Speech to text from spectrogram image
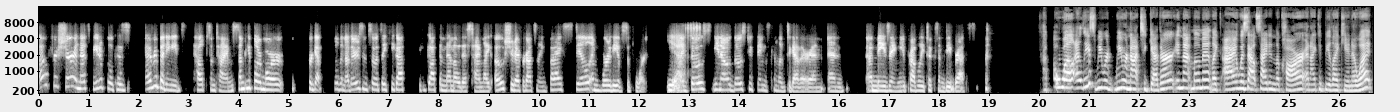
Oh, for sure. And that's beautiful because everybody needs help sometimes. Some people are more forgetful than others. And so it's like he got he got the memo this time, like, oh shoot, I forgot something, but I still am worthy of support. Yeah. Like those, you know, those two things can live together and and amazing. You probably took some deep breaths. Well, at least we were we were not together in that moment. Like I was outside in the car and I could be like, "You know what?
